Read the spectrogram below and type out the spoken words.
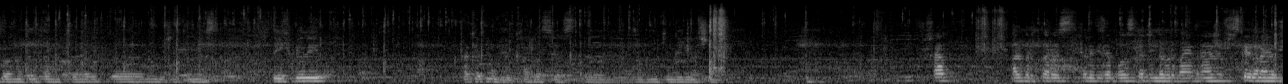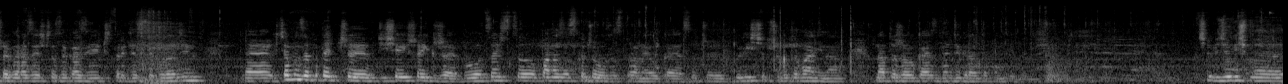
co na ten temat e, mówić. Natomiast w tej chwili, tak jak mówię, Carlos jest zawodnikiem Warszawa. Szat. Albert Torres, Telewizja Polska. Dzień dobry Panie Trenerze. Wszystkiego najlepszego raz jeszcze z okazji 40 urodzin. E, chciałbym zapytać, czy w dzisiejszej grze było coś, co Pana zaskoczyło ze strony UKS-u? Czy byliście przygotowani na, na to, że UKS będzie grał taką piłkę? Czy widzieliśmy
